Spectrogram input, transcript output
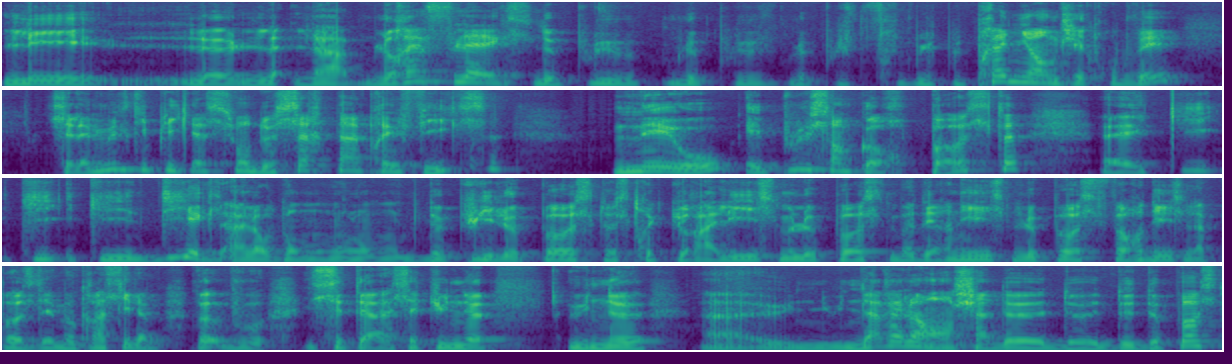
les, le, réflexe le plus, le, plus, le, plus, le plus prégnant que j'ai trouvé, c'est la multiplication de certains préfixes néo et plus encore post, euh, qui, qui, dit, alors depuis le post-structuralisme, le post-modernisme, le post-fordisme, la post-démocratie, c'est une, une, euh, une, avalanche hein, de, de, de, postes.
